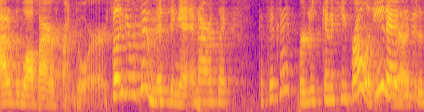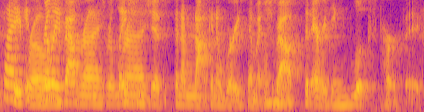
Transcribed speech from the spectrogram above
out of the wall by our front door. So like there was no missing it, and I was like. That's okay. We're just gonna keep rolling, you know. Yeah, just it's like keep it's rolling. really about Right, these right. relationships that I'm not going to worry so much about that everything looks perfect.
